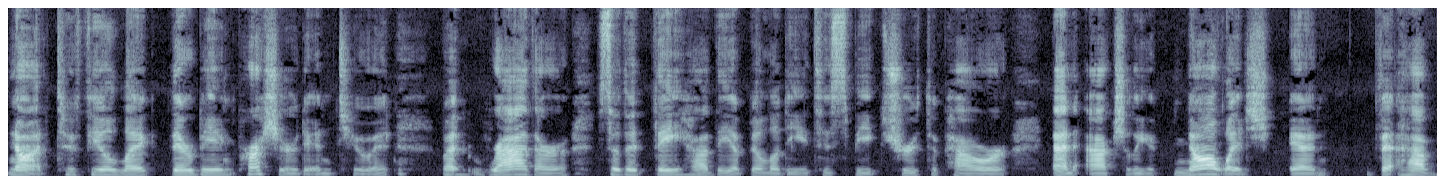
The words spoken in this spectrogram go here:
not to feel like they're being pressured into it, but mm-hmm. rather so that they have the ability to speak truth to power and actually acknowledge and that have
